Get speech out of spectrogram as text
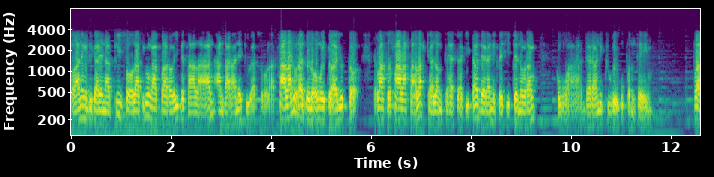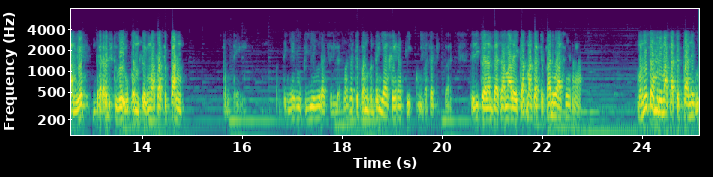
mulane ketika Nabi sholat itu ngafaroi kesalahan antaranya dua sholat. Salah itu ora delok itu ayu termasuk salah-salah dalam bahasa kita darani presiden orang kuat darani dua itu penting Paham ya? Darah di dua itu penting, masa depan penting. Pentingnya itu biu jelas. Masa depan penting ya akhirat itu, masa depan. Jadi dalam bahasa malaikat masa depan itu akhirat. Manusia muni masa depan itu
